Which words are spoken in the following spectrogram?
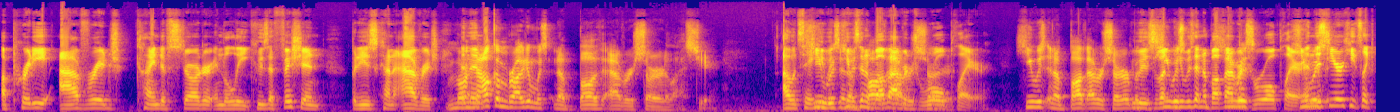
a pretty average kind of starter in the league, who's efficient, but he's kind of average. Mar- then Malcolm Brogdon was an above average starter last year. I would say he, he was was an he was an above above average average role player. He was an above average starter. He was, because like, he was, an above average was- role player, he and was- this year he's like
